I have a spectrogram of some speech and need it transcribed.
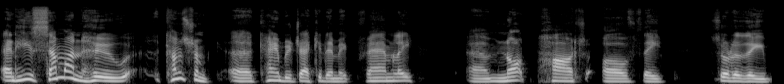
and he's someone who comes from a Cambridge academic family um, not part of the sort of the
